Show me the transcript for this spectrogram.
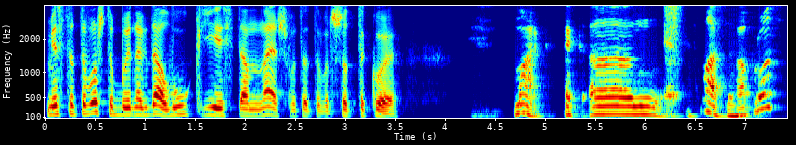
вместо того, чтобы иногда лук есть, там, знаешь, вот это вот что-то такое. Марк, так эм, классный вопрос.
